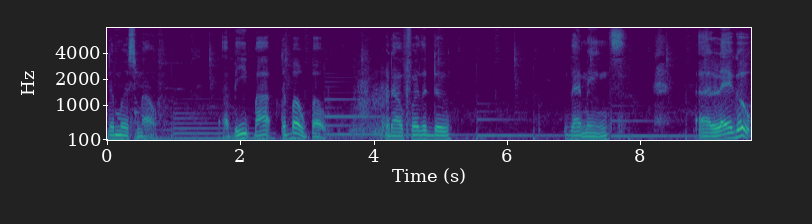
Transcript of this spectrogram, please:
the mush mouth, a beat bop, the boat boat. Without further ado, that means uh, let go.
